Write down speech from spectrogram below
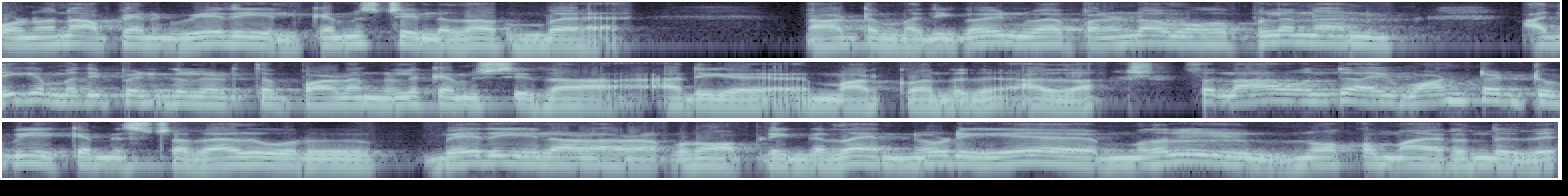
போனோன்னா அப்போ எனக்கு வேதியியல் கெமிஸ்ட்ரியில தான் ரொம்ப நாட்டம் அதிகம். இன்னும் பன்னெண்டாம் வகுப்புல நான் அதிக மதிப்பெண்கள் எடுத்த பாடங்களில் கெமிஸ்ட்ரி தான் அதிக மார்க் வந்தது. அதுதான். ஸோ நான் வந்து I wanted to be chemist அதாவது ஒரு வேதியியலாளர் ஆகணும் அப்படிங்கிறது தான் என்னுடைய முதல் நோக்கமாக இருந்தது.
